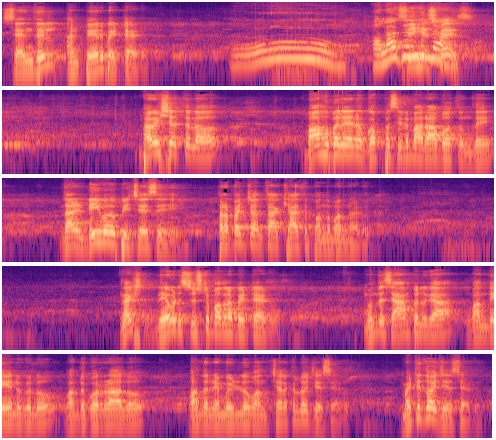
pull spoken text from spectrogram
సెందిల్ అని పేరు పెట్టాడు. భవిష్యత్తులో బాహుబలి అనే గొప్ప సినిమా రాబోతుంది. దాన్ని డిఓపి చేసి ప్రపంచంతా ఖ్యాతి పొందమన్నాడు. నెక్స్ట్ దేవుడు సృష్టి మొదలుపెట్టాడు. ముందు శాంపుల్గా వంద ఏనుగులు వంద గుర్రాలు వంద నెమిళ్ళు వంద చిలకలు చేశాడు. మట్టితో చేశాడు.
